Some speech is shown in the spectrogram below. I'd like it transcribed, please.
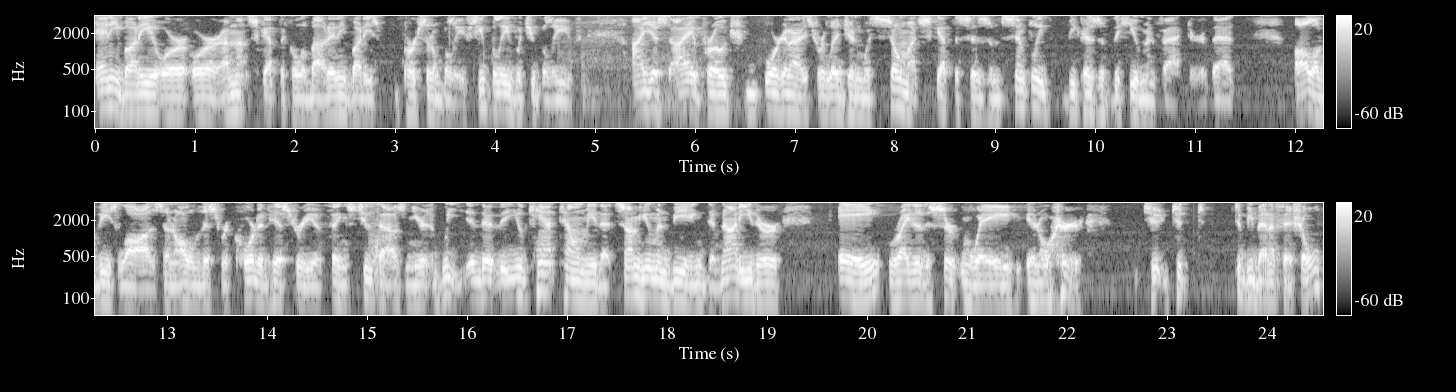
anybody, or or I'm not skeptical about anybody's personal beliefs. You believe what you believe. I just I approach organized religion with so much skepticism, simply because of the human factor. That all of these laws and all of this recorded history of things 2,000 years, we, there, you can't tell me that some human being did not either a write it a certain way in order to to to be beneficial,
